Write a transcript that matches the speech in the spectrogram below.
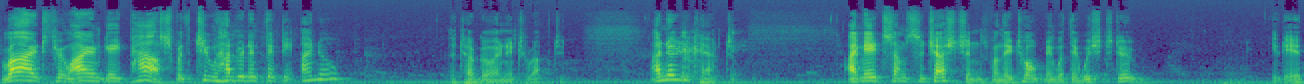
ride through Iron Gate Pass with 250. I know, the Taguran interrupted. I know you can't. I made some suggestions when they told me what they wished to do. You did.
